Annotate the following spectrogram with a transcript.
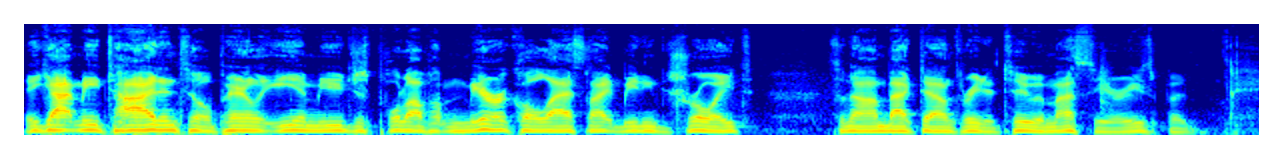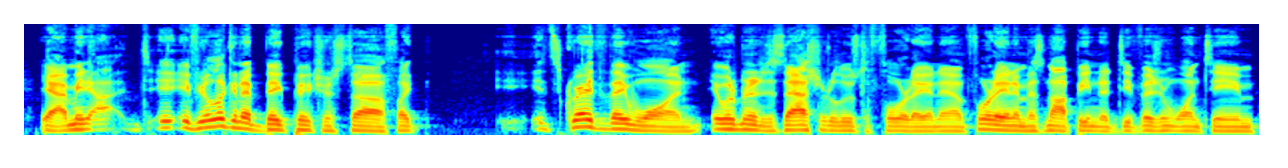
It got me tied until apparently EMU just pulled off a miracle last night, beating Detroit. So now I'm back down three to two in my series. But Yeah, I mean, I- if you're looking at big picture stuff, like it's great that they won. It would have been a disaster to lose to Florida A&M. Florida A&M has not beaten a Division One team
